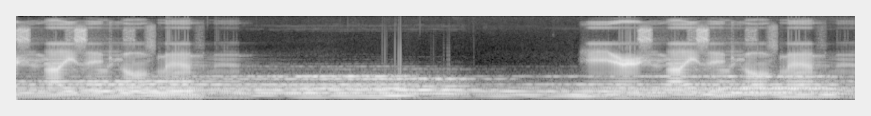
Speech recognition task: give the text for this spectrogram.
Mars, Isaac Kaufman. Here's Isaac Kaufman.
